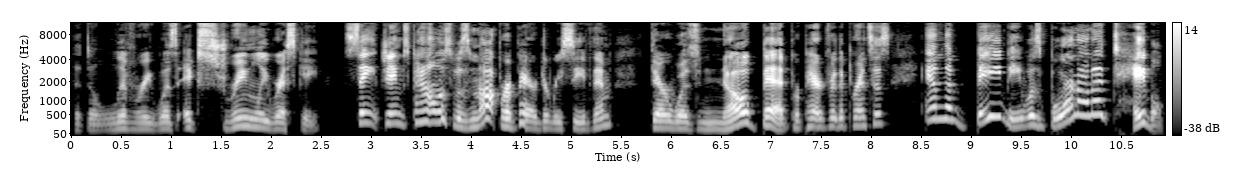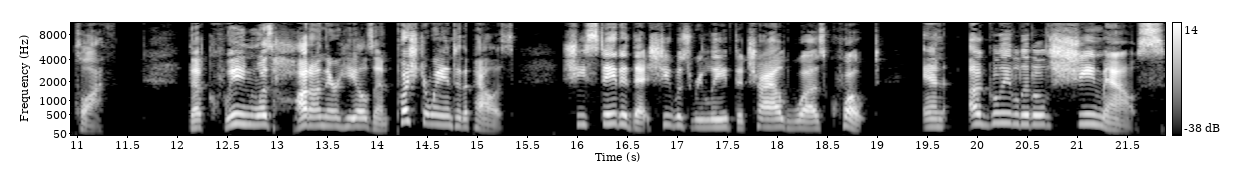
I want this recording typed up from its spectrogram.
The delivery was extremely risky. St. James Palace was not prepared to receive them, there was no bed prepared for the princess, and the baby was born on a tablecloth. The queen was hot on their heels and pushed her way into the palace. She stated that she was relieved the child was, quote, an ugly little she mouse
